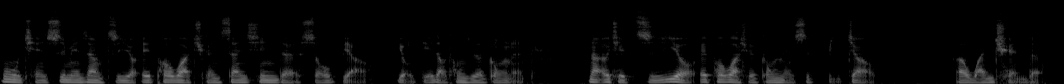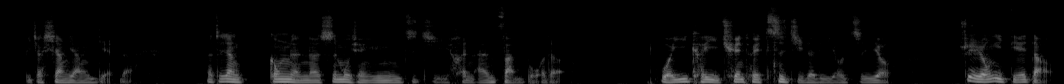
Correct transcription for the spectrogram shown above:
目前市面上只有 Apple Watch 跟三星的手表有跌倒通知的功能，那而且只有 Apple Watch 的功能是比较呃完全的，比较像样一点的。那这项功能呢，是目前渔民自己很难反驳的，唯一可以劝退自己的理由只有最容易跌倒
